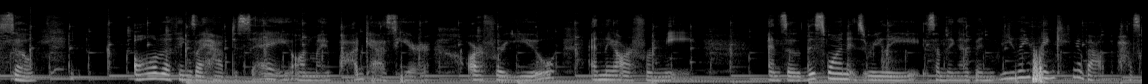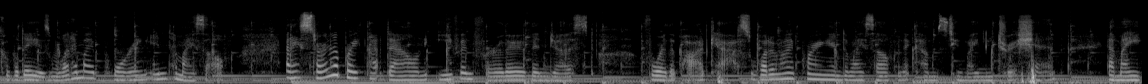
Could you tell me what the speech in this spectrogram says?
So, all of the things I have to say on my podcast here are for you and they are for me. And so this one is really something I've been really thinking about the past couple days. What am I pouring into myself? And I started to break that down even further than just for the podcast. What am I pouring into myself when it comes to my nutrition? Am I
